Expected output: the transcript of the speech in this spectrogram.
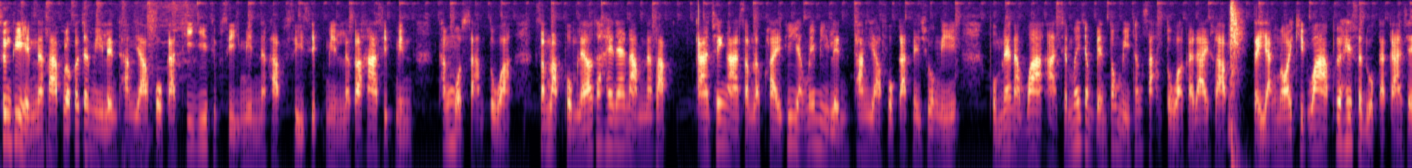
ซึ่งที่เห็นนะครับเราก็จะมีเลนส์ทางยาวโฟกัสที่ 24มิลนะครับ 40มิลแล้วก็ 50มิลทั้งหมด 3 ตัวสำหรับผมแล้วถ้าให้แนะนำนะครับการใช้งานสำหรับใครที่ยังไม่มีเลนส์ทางยาวโฟกัสในช่วงนี้ผมแนะนำว่าอาจจะไม่จำเป็นต้องมีทั้ง 3 ตัวก็ได้ครับ แต่อย่างน้อยคิดว่าเพื่อให้สะดวกกับการใช้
